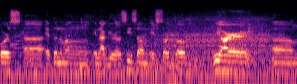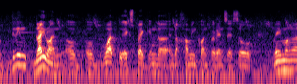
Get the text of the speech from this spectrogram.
course, uh, ito namang inaugural season is sort of, we are um, dry run of, of what to expect in the in the coming conferences. So, may mga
